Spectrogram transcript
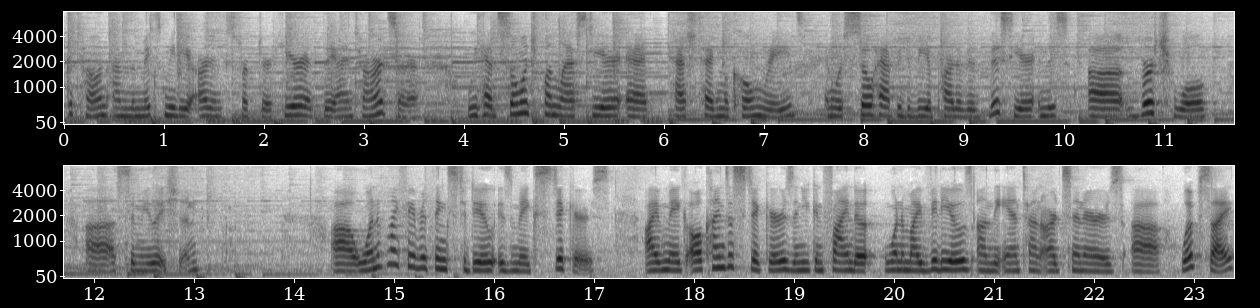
Kitone. I'm the mixed media art instructor here at the Anton Art Center. We had so much fun last year at hashtag Macomb Reads, and we're so happy to be a part of it this year in this uh, virtual uh, simulation. Uh, one of my favorite things to do is make stickers. I make all kinds of stickers, and you can find a, one of my videos on the Anton Art Center's uh, website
